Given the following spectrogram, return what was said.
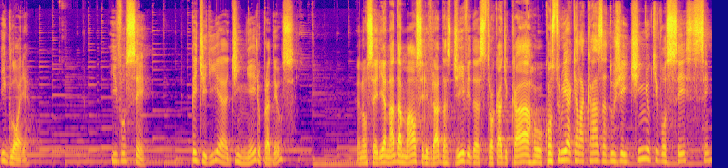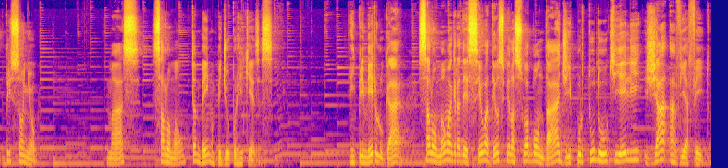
e glória. E você pediria dinheiro para Deus? Não seria nada mal se livrar das dívidas, trocar de carro, construir aquela casa do jeitinho que você sempre sonhou. Mas Salomão também não pediu por riquezas. Em primeiro lugar, Salomão agradeceu a Deus pela sua bondade e por tudo o que ele já havia feito.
